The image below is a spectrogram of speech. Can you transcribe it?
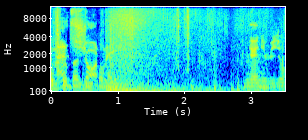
Еще кто-то один, по-моему. Не, не видел.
